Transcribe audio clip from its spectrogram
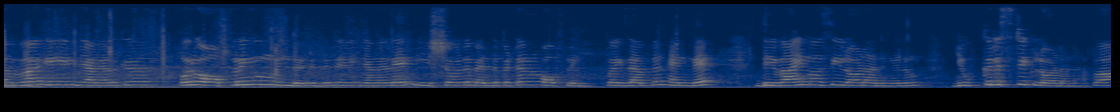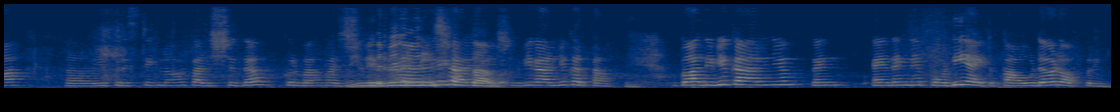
അപ്പൊ ഈ ഞങ്ങൾക്ക് ഒരു ഓഫറിങ്ങും ഉണ്ട്. ഇതിന് ഞങ്ങളുടെ ഈശോയിൽ ബന്ധപ്പെട്ട ഒരു ഓഫറിങ് ഫോർ എക്സാമ്പിൾ എന്റെ ഡിവൈൻ മേഴ്സി ലോഡ് ആണെങ്കിലും യുക്രിസ്റ്റിക് ലോഡാണ് അപ്പോൾ ആ യുക്രിസ്റ്റിക് ലോഡ് പരിശുദ്ധ കുർബാന ദിവ്യകാരുണ്യ കർത്താവ്. അപ്പോൾ ആ ദിവ്യകാരുണ്യം കാരണം ഏതെങ്ങനെ പൊടിയായിട്ട് പൗഡേർഡ് ഓഫറിങ്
